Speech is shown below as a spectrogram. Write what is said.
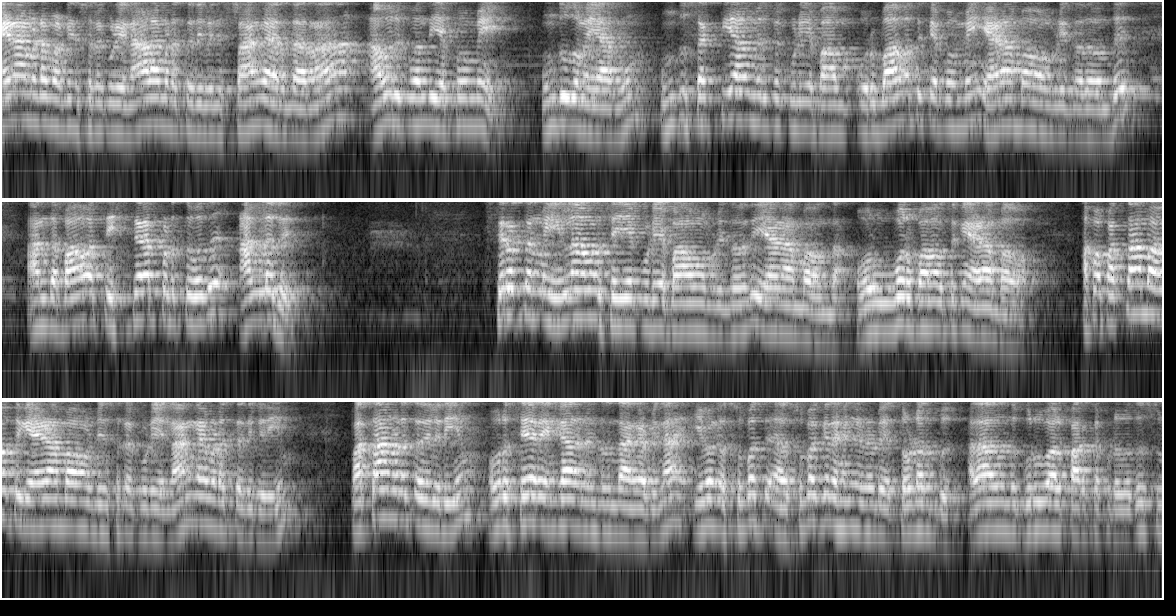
ஏழாம் இடம் அப்படின்னு சொல்லக்கூடிய நாலாம் இடத்ததிபதி ஸ்ட்ராங்காக இருந்தாருன்னா அவருக்கு வந்து எப்பவுமே உந்து துணையாகவும் உந்து சக்தியாகவும் இருக்கக்கூடிய பாவம் ஒரு பாவத்துக்கு எப்பவுமே ஏழாம் பாவம் அப்படின்றது வந்து அந்த பாவத்தை ஸ்திரப்படுத்துவது அல்லது ஸ்திரத்தன்மை இல்லாமல் செய்யக்கூடிய பாவம் அப்படின்றது ஏழாம் பாவம் தான் ஒரு ஒவ்வொரு பாவத்துக்கும் ஏழாம் பாவம். அப்போ பத்தாம் பாவத்துக்கு ஏழாம் பாவம் அப்படின்னு சொல்லக்கூடிய நான்காம் இடத்ததிபதியும் பத்தாம் இடத்து அதிபதியும் ஒரு சேர் எங்காவது நின்றிருந்தாங்க அப்படின்னா இவங்க சுப சுபகிரகங்களுடைய தொடர்பு அதாவது வந்து குருவால் பார்க்கப்படுவது சு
